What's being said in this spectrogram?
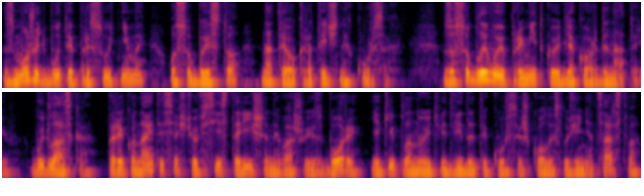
зможуть бути присутніми особисто на теократичних курсах. З особливою приміткою для координаторів. Будь ласка, переконайтеся, що всі старішини вашої збори, які планують відвідати курси школи служіння царства,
